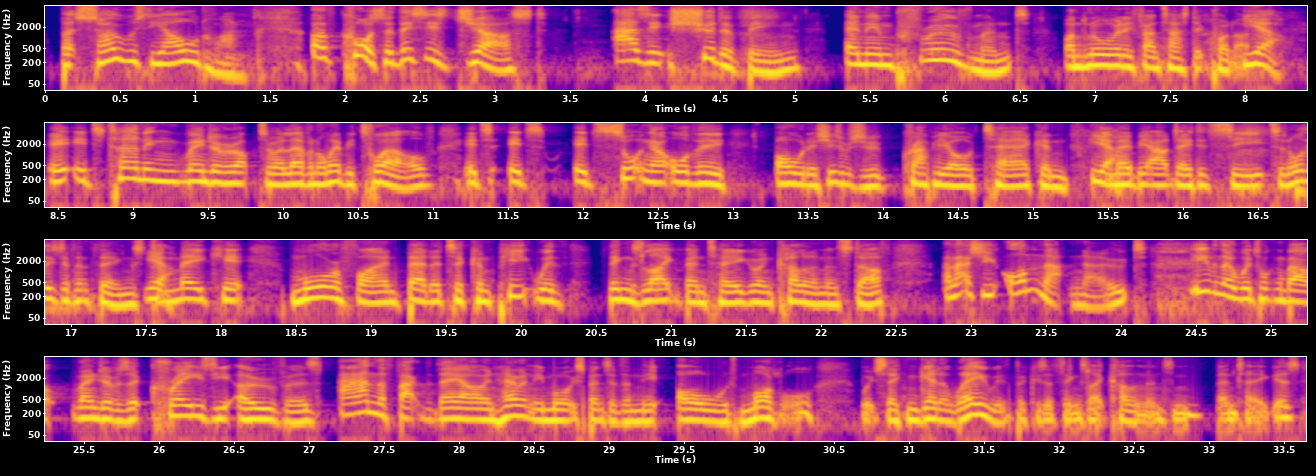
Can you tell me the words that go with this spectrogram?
But so was the old one. Of course. So this is just as it should have been an improvement on an already fantastic product. Yeah. It, it's turning Range Rover up to 11 or maybe 12. It's it's it's sorting out all the old issues, which is crappy old tech and Yeah. maybe outdated seats and all these different things Yeah. to make it more refined, better to compete with things like Bentayga and Cullinan and stuff. And actually, on that note, even though we're talking about Range Rovers at crazy overs and the fact that they are inherently more expensive than the old model, which they can get away with because of things like Cullinans and Bentaygas,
